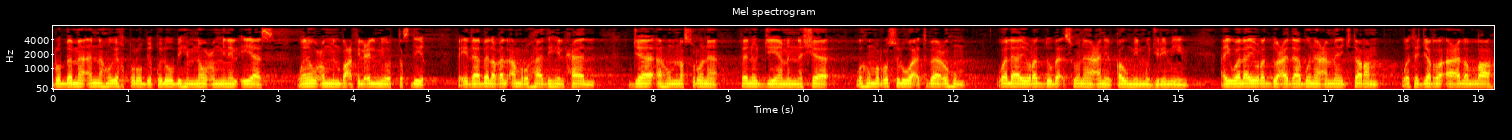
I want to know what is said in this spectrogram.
ربما أنه يخطر بقلوبهم نوع من الإياس ونوع من ضعف العلم والتصديق فإذا بلغ الأمر هذه الحال جاءهم نصرنا فنجي من نشاء وهم الرسل وأتباعهم ولا يرد بأسنا عن القوم المجرمين. أي ولا يرد عذابنا عمن اجترم وتجرأ على الله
